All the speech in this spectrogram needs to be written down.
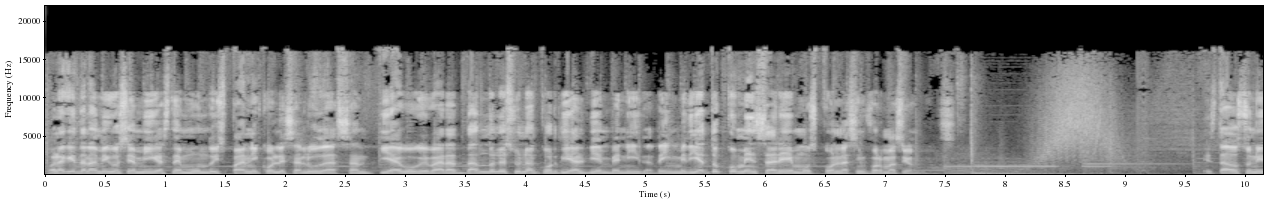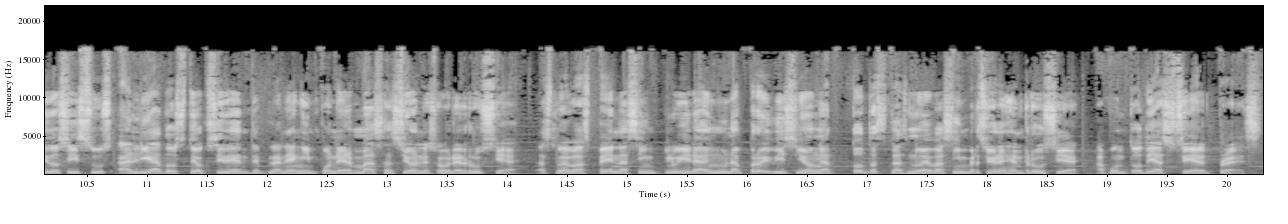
Hola, ¿qué tal amigos y amigas de Mundo Hispánico? Les saluda Santiago Guevara dándoles una cordial bienvenida. De inmediato comenzaremos con las informaciones. Estados Unidos y sus aliados de Occidente planean imponer más sanciones sobre Rusia. Las nuevas penas incluirán una prohibición a todas las nuevas inversiones en Rusia, apuntó The Associated Press.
